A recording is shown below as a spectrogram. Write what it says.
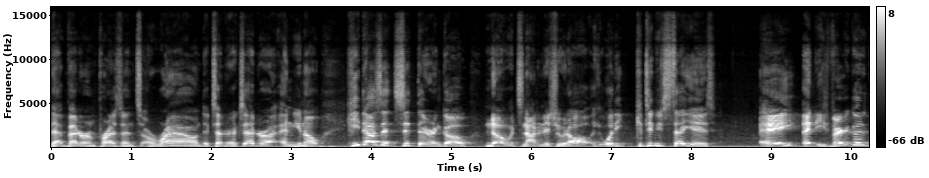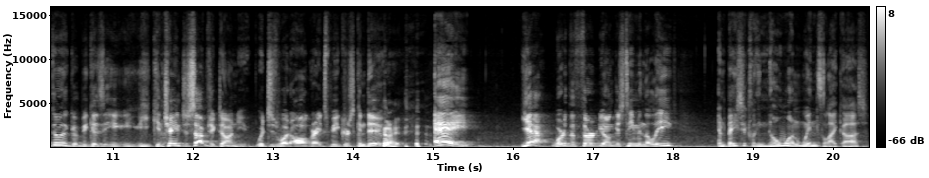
that veteran presence around, et cetera, et cetera? And you know, he doesn't sit there and go, "No, it's not an issue at all." What he continues to say is, a, and he's very good at doing it because he, he he can change the subject on you, which is what all great speakers can do. Right. A, yeah, we're the third youngest team in the league, and basically no one wins like us.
